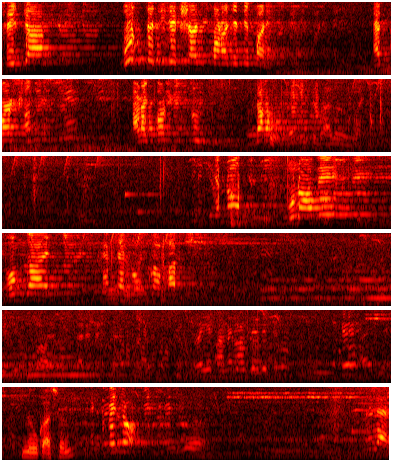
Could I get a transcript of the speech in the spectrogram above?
সেইটা বোথ ডিরেকশন করা যেতে পারে। একবার সামনে পিছন দিয়ে। দেখো। মনে হবে গঙ্গায় একটা নৌকা নৌকাসন দেখতে পেয়েছ? Relax.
